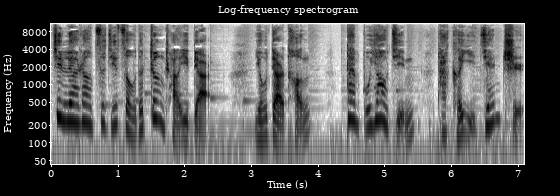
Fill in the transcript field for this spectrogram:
尽量让自己走得正常一点儿，有点疼，但不要紧，他可以坚持，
